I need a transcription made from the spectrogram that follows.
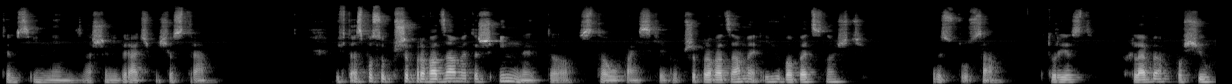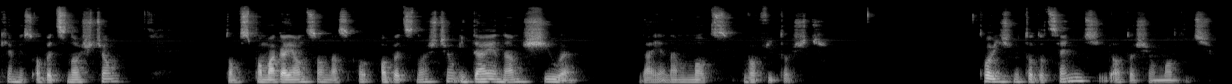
tym z innymi, z naszymi braćmi, siostrami. I w ten sposób przyprowadzamy też innych do stołu pańskiego. Przyprowadzamy ich w obecność Chrystusa, który jest chlebem, posiłkiem, jest obecnością, tą wspomagającą nas obecnością i daje nam siłę, daje nam moc w obfitości. Powinniśmy to docenić i o to się modlić.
